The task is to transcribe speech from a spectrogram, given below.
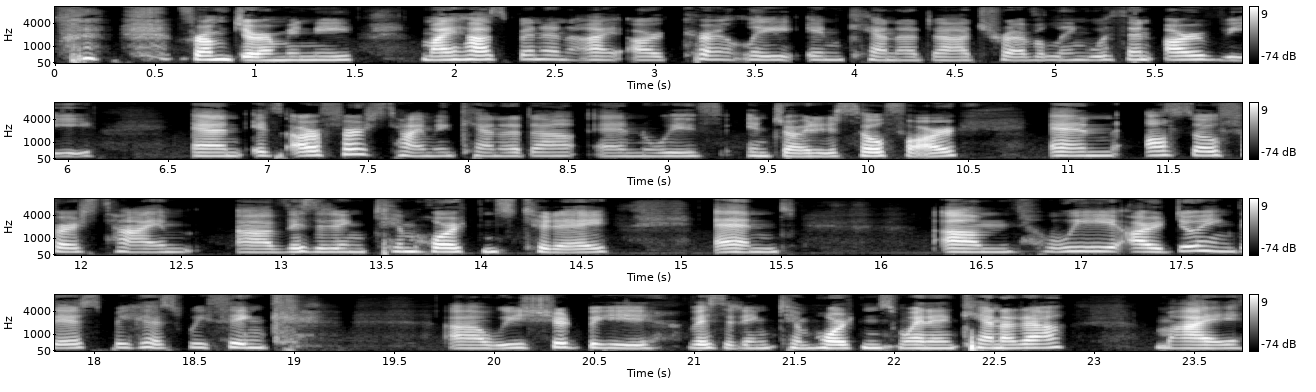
from Germany. My husband and I are currently in Canada traveling with an RV, and it's our first time in Canada, and we've enjoyed it so far. And also, first time uh, visiting Tim Hortons today. And um, we are doing this because we think uh, we should be visiting Tim Hortons when in Canada. My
